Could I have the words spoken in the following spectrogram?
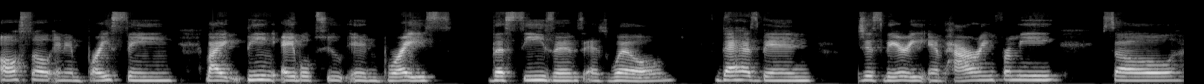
also an embracing, like being able to embrace the seasons as well. That has been just very empowering for me. So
